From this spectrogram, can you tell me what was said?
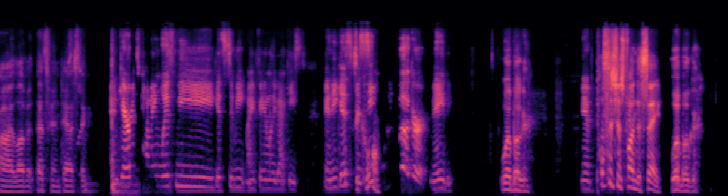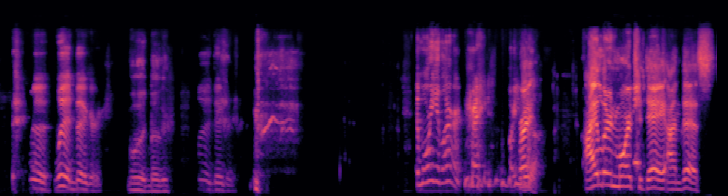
Oh, I love it. That's fantastic. And Gareth's coming with me. He gets to meet my family back east, and he gets to cool. see Woodbooger, maybe. Wood Booger. Yeah. Plus, it's just fun to say Wood Booger. Wood, wood Booger. Wood Booger. Wood Booger. the more you learn, right? You right. Learn. I learned more today on this,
